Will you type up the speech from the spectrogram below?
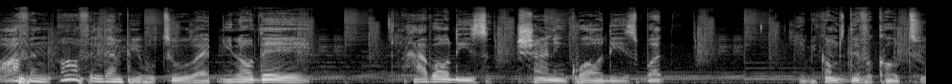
often often them people too like you know they have all these shining qualities but it becomes difficult to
